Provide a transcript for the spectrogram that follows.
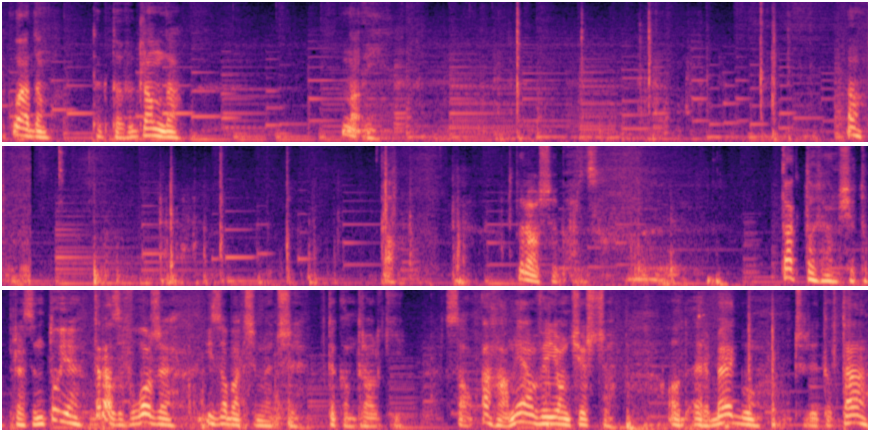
Wkładam. Tak to wygląda. No i. O. O. Proszę bardzo. Tak to nam się tu prezentuje. Teraz włożę i zobaczymy, czy te kontrolki są. Aha, miałem wyjąć jeszcze od airbagu, czyli to ta.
